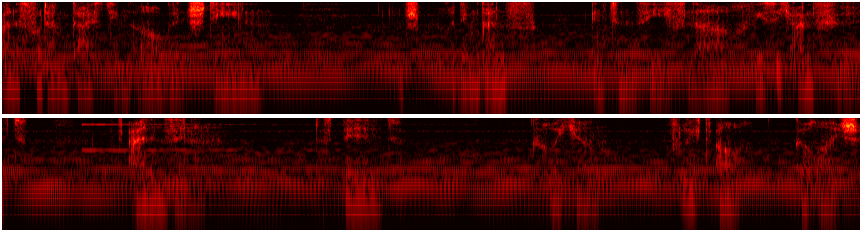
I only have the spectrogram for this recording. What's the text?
alles vor deinem geistigen Auge entstehen und spüre dem ganz intensiv nach, wie es sich anfühlt mit allen Sinnen. Das Bild, Gerüche, vielleicht auch Geräusche,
